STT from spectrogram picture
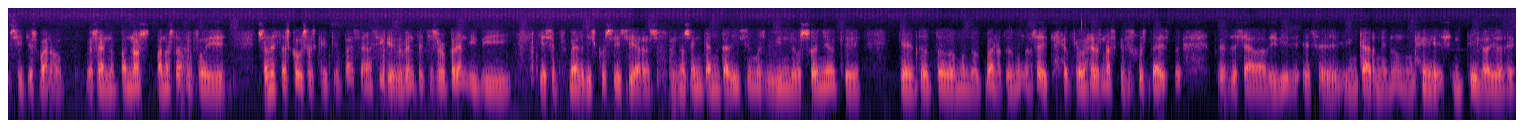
sitios, bueno, o sea, no, para nós, pa nós tamén foi, son destas cousas que, que pasan, así que de repente te sorprende e, e ese primer disco, sí, sí, arrasou, nos encantadísimos vivindo o soño que, que to, todo o mundo, bueno, todo o mundo non sei, por menos nas que nos gusta isto, pois pues deixaba vivir ese encarne, non? Sentilo aí de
